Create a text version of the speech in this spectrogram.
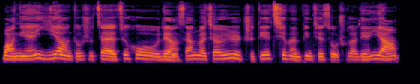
往年一样，都是在最后两三个交易日止跌企稳，并且走出了连阳。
